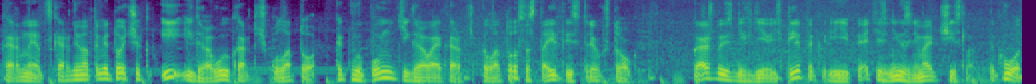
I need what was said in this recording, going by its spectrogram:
карнет с координатами точек и игровую карточку лото. Как вы помните, игровая карточка лото состоит из трех строк. Каждой из них 9 клеток, и 5 из них занимают числа. Так вот,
